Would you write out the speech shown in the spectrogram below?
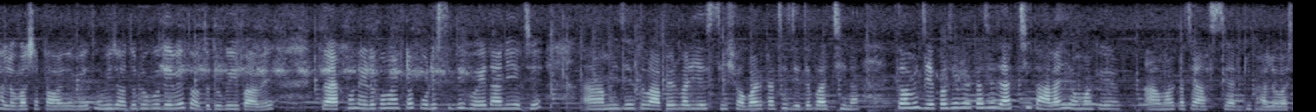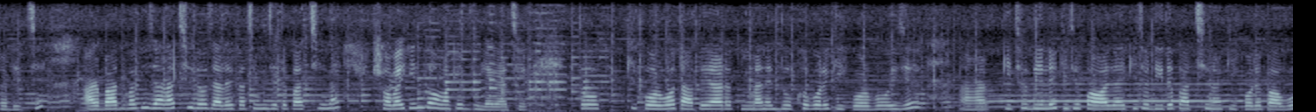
ভালোবাসা পাওয়া যাবে। তুমি যতটুকু দেবে ততটুকুই পাবে। তো এখন এরকম একটা পরিস্থিতি হয়ে দাঁড়িয়েছে। আমি যেহেতু বাপের বাড়ি এসেছি, সবার কাছে যেতে পারছি না। তো আমি যে কজনের কাছে যাচ্ছি, তারাই আমাকে, আমার কাছে আসছে আর কি, ভালোবাসা দিচ্ছে। আর বাদ বাকি যারা ছিল, যাদের কাছে আমি যেতে পারছি না, সবাই কিন্তু আমাকে ভুলে গেছে। তো কি করব তাতে আর মানে দুঃখ করে কি করব? ওই যে কিছু দিলে কিছু পাওয়া যায়, কিছু দিতে পারছি না, কি করে পাবো?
